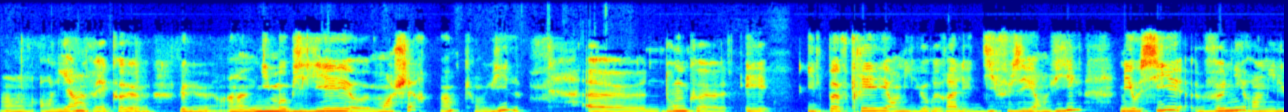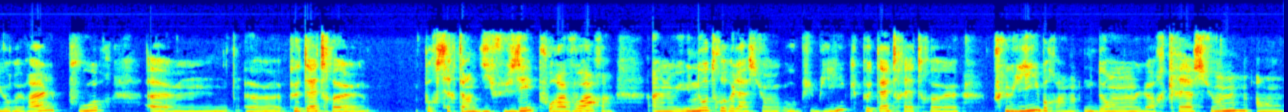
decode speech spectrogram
en, lien avec un immobilier moins cher hein, qu'en ville. donc, et ils peuvent créer en milieu rural et diffuser en ville, mais aussi venir en milieu rural pour peut-être pour certains diffuser, pour avoir une autre relation au public, peut-être être euh, plus libre dans leur création en,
